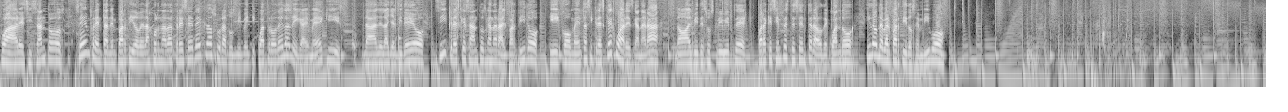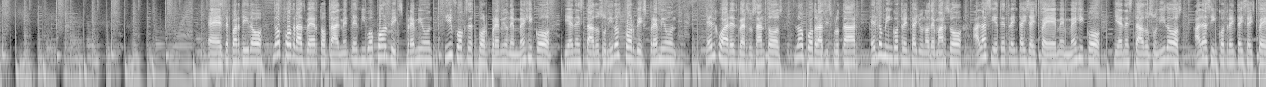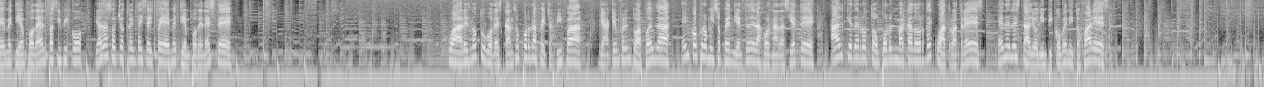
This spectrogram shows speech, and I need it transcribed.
Juárez y Santos se enfrentan en partido de la jornada 13 de clausura 2024 de la Liga MX. Dale like al video si crees que Santos ganará el partido y comenta si crees que Juárez ganará. No olvides suscribirte para que siempre estés enterado de cuándo y dónde ver partidos en vivo. Este partido lo podrás ver totalmente en vivo por VIX Premium y Fox Sport Premium en México y en Estados Unidos por VIX Premium. El Juárez vs Santos lo podrás disfrutar el domingo 31 de marzo a las 7.36 pm en México y en Estados Unidos a las 5.36 pm tiempo del Pacífico y a las 8.36 pm tiempo del Este. Juárez no tuvo descanso por la fecha FIFA, ya que enfrentó a Puebla en compromiso pendiente de la jornada 7, al que derrotó por el marcador de 4 a 3 en el Estadio Olímpico Benito Juárez.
